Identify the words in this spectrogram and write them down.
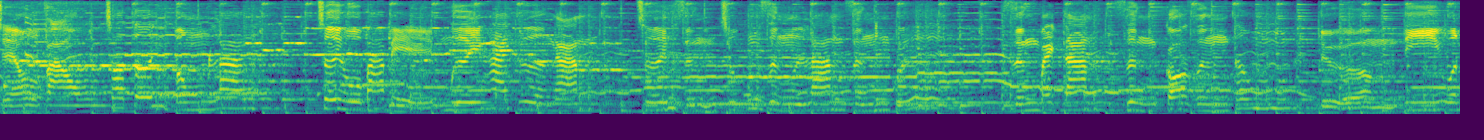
trèo vào cho tới bồng lai, chơi hồ ba bể mười hai cửa ngàn chơi rừng trúc, rừng lan, rừng quế. Rừng bạch đàn rừng có rừng thông. Đường đi uốn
